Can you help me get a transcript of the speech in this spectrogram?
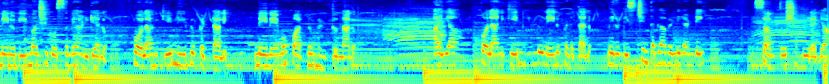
నేను నీ మంచి కోసమే అడిగాను. పొలానికి నీళ్ళు పెట్టాలి. నేనేమో పట్నం వెళ్తున్నాను. అయ్యా పొలానికి నీళ్ళు నేను పెడతాను. మీరు నిశ్చింతగా వెళ్ళిరండి. సంతోషం వీరయ్యా.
